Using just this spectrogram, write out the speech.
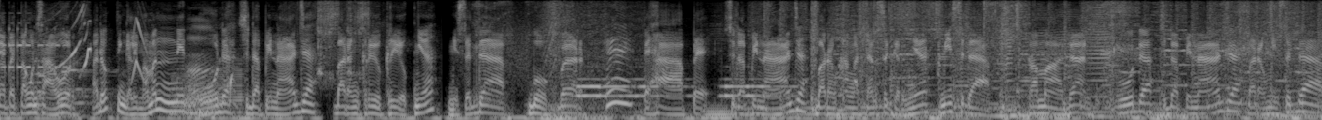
mepet bangun sahur. Aduh, tinggal 5 menit. Udah, sedapin aja. Bareng kriuk-kriuknya, mie sedap. Bukber, heh, PHP. Sedapin aja. Bareng hangat dan segernya, mie sedap. Ramadan, udah, sedapin aja. Bareng mie sedap.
